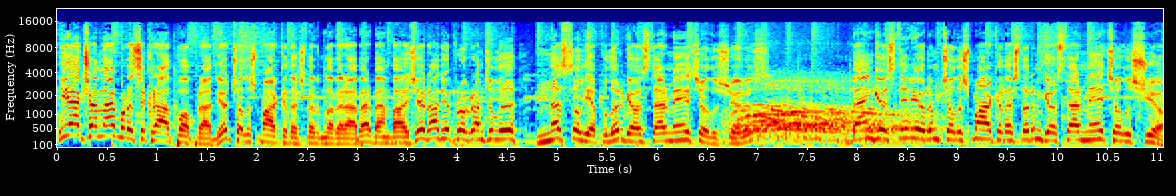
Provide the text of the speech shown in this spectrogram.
İyi akşamlar. Burası Kral Pop Radyo. Çalışma arkadaşlarımla beraber ben Bayce. Radyo programcılığı nasıl yapılır göstermeye çalışıyoruz. Ben gösteriyorum. Çalışma arkadaşlarım göstermeye çalışıyor.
